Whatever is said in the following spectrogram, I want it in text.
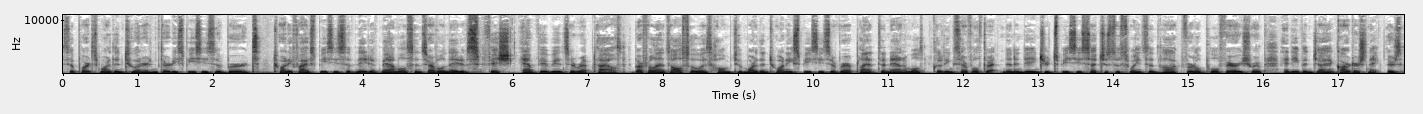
Supports more than 230 species of birds, 25 species of native mammals, and several native fish, amphibians, and reptiles. The bufferlands also is home to more than 20 species of rare plants and animals, including several threatened and endangered species such as the Swainson hawk, vernal pool fairy shrimp, and even giant garter snake. There's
